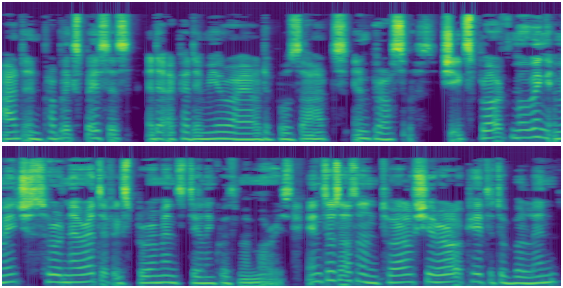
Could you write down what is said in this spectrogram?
Art in Public Spaces at the Académie Royale des Beaux-Arts in Brussels. She explored moving image through narrative experiments dealing with memories. In 2012, she relocated to Berlin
